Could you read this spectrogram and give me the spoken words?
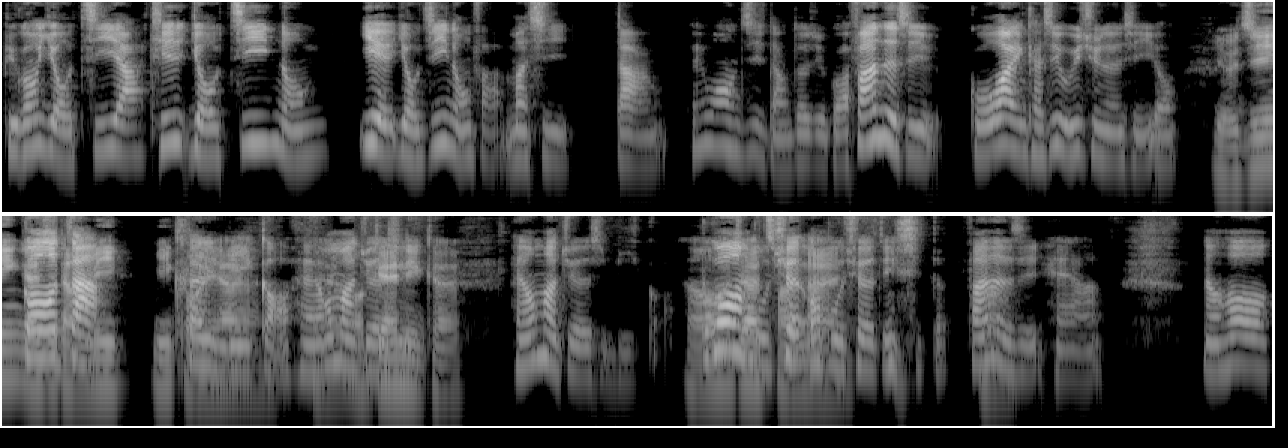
比如讲有机啊，其实有机农业、有机农法嘛是。当哎，忘记当这句话，反正就是国外开始有一群人是用有机，应该是当米米狗呀，米狗，嘿，我嘛觉得是，嘿，我嘛觉得是米狗，不过我不确，我不确定是的，反正是嘿啊。然后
